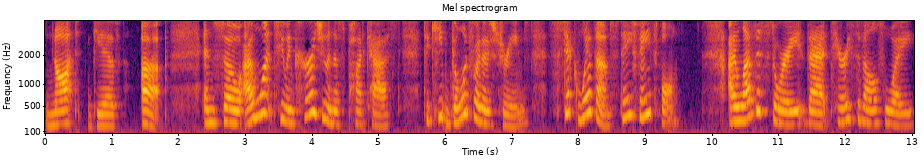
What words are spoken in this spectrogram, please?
not give up. And so I want to encourage you in this podcast to keep going for those dreams, stick with them, stay faithful. I love this story that Terry Savelle Foy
